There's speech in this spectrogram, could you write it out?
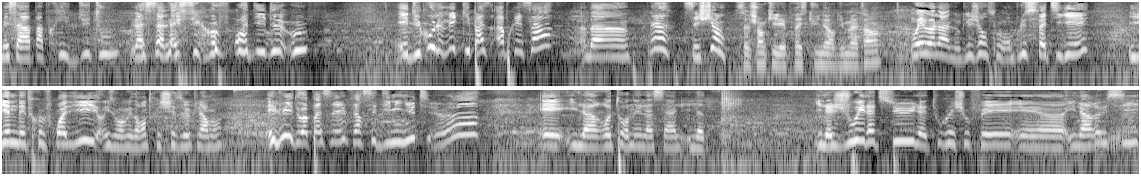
mais ça a pas pris du tout. La salle, s'est refroidie de ouf. Et du coup, le mec qui passe après ça, ah ben, ah, c'est chiant. Sachant qu'il est presque 1h du matin. Oui, voilà, donc les gens sont en plus fatigués, ils viennent d'être refroidis, ils ont envie de rentrer chez eux clairement. Et lui, il doit passer, faire ses 10 minutes, ah, et il a retourné la salle, il a, il a joué là-dessus, il a tout réchauffé, et euh, il a réussi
